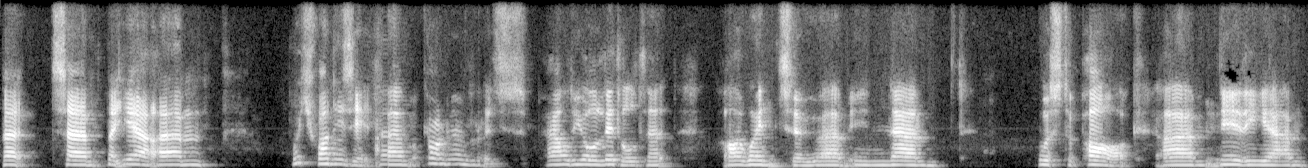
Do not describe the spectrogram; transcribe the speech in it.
but um, but yeah, um, which one is it? Um, I can't remember. It's Aldi or Lidl that I went to um, in um, Worcester Park um, near the um,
